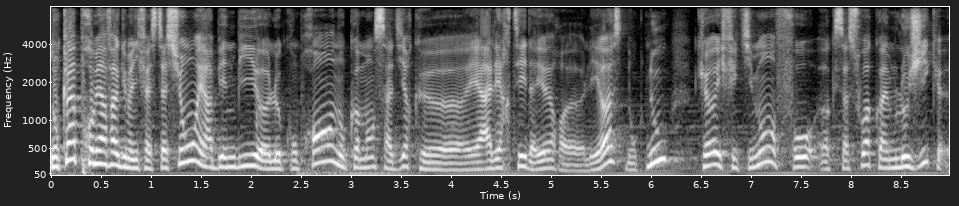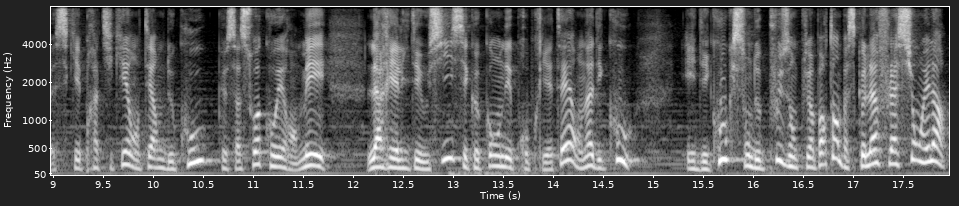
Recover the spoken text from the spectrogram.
Donc là, première vague de manifestation, Airbnb euh, le comprend, on commence à dire que, euh, et à alerter d'ailleurs euh, les hosts, donc nous, qu'effectivement, il faut que ça soit quand même logique, ce qui est pratiqué en termes de coûts, que ça soit cohérent. Mais la réalité aussi, c'est que quand on est propriétaire, on a des coûts et des coûts qui sont de plus en plus importants parce que l'inflation est là.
